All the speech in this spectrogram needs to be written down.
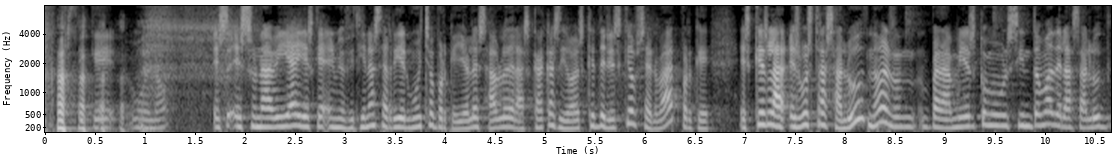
Así que, bueno, es, es, una vía y es que en mi oficina se ríen mucho porque yo les hablo de las cacas y digo, es que tenéis que observar porque es que es, la, es vuestra salud, ¿no? para mí es como un síntoma de la salud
